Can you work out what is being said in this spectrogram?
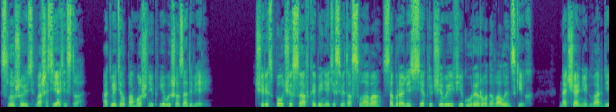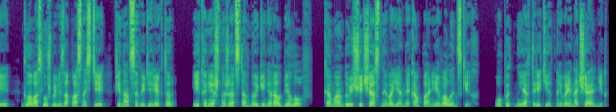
«Слушаюсь, ваше сиятельство», — ответил помощник и вышел за дверь. Через полчаса в кабинете Святослава собрались все ключевые фигуры рода Волынских. Начальник гвардии, глава службы безопасности, финансовый директор и, конечно же, отставной генерал Белов, командующий частной военной компанией Волынских, опытный и авторитетный военачальник,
